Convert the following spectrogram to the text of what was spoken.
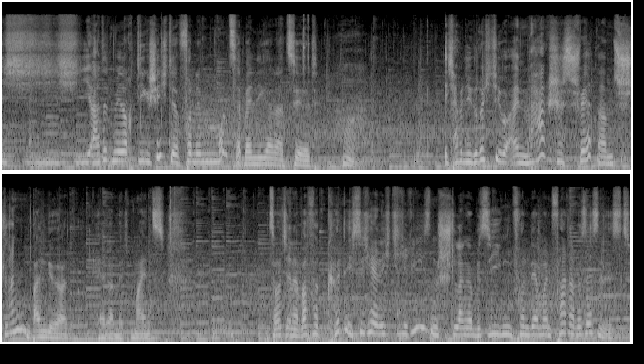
ich, ihr hattet mir doch die Geschichte von den Monsterbändigern erzählt. Hm. Ich habe die Gerüchte über ein magisches Schwert namens Schlangenbann gehört. Her damit, meins. Mit solch einer Waffe könnte ich sicherlich die Riesenschlange besiegen, von der mein Vater besessen ist.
